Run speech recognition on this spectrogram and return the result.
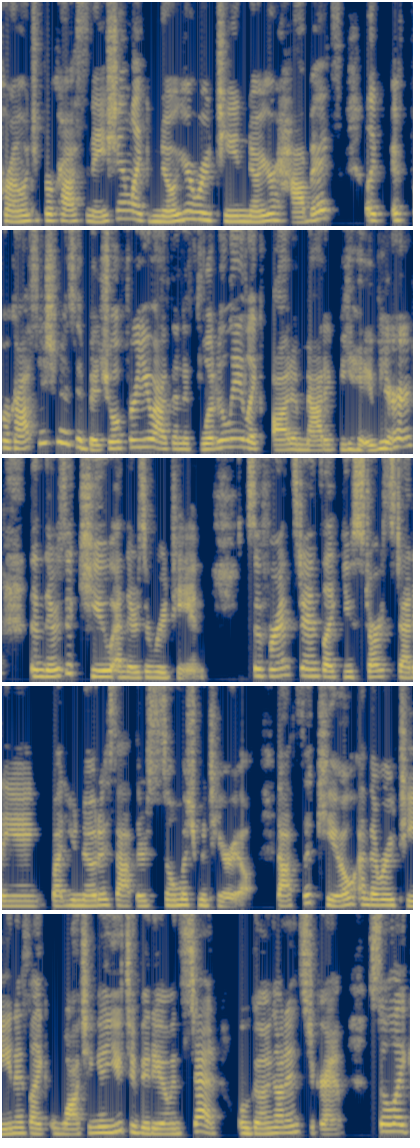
prone to procrastination, like know your routine, know your habits. Like if procrastination is habitual for you, as in it's literally like automatic behavior, then there's a cue and there's a routine. So for instance, like you start studying, but you notice that there's so much material. That's the cue. And the routine is like watching a YouTube video instead or going on Instagram. So like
